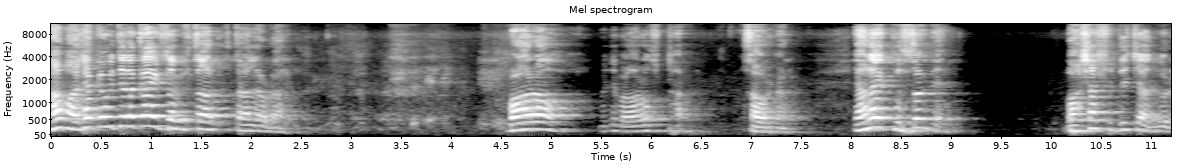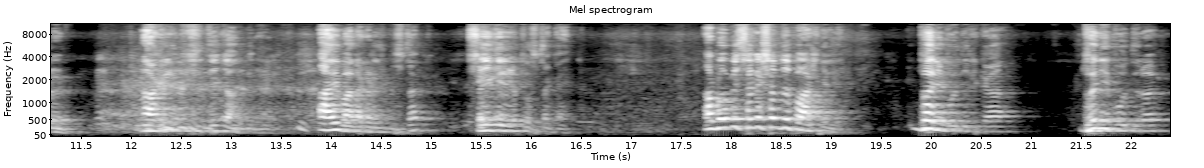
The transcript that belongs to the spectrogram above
हा माझ्या कवितेला काय चाल चाल- चाल लावणार बाळाराव म्हणजे बाळाराव ठा सावरकर ह्याला एक पुस्तक द्या. भाषा शुद्धीचे आंदोलन नागरिक शुद्धीचे आंदोलन. आहे माझ्याकडे पुस्तक सही केलेलं पुस्तक आहे. आपण मी सगळे शब्द पाठ केले. ध्वनिमुद्रिका ध्वनिमुद्रक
